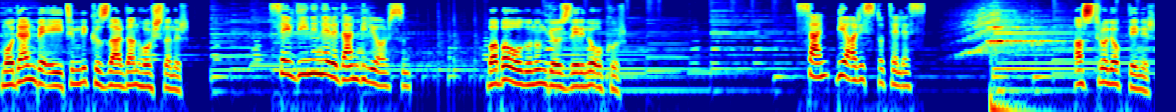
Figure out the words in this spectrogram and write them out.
Modern ve eğitimli kızlardan hoşlanır. Sevdiğini nereden biliyorsun? Baba oğlunun gözlerini okur. Sen, bir Aristoteles. Astrolog denir.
